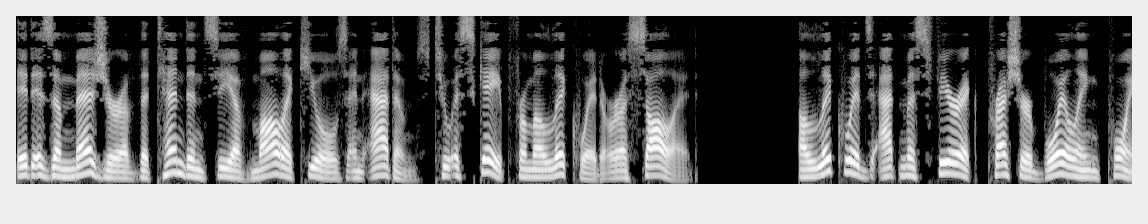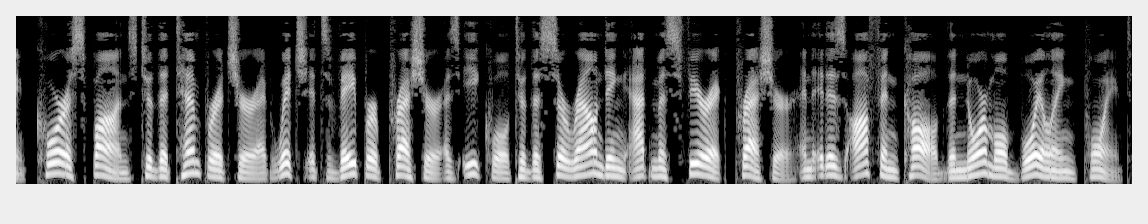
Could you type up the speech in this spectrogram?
It is a measure of the tendency of molecules and atoms to escape from a liquid or a solid. A liquid's atmospheric pressure boiling point corresponds to the temperature at which its vapor pressure is equal to the surrounding atmospheric pressure and it is often called the normal boiling point.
